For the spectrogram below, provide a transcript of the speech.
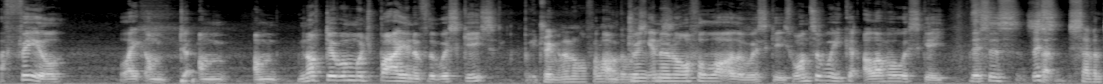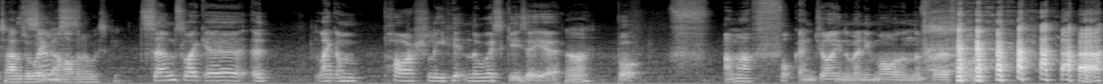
I feel like I'm I'm I'm not doing much buying of the whiskies. But you're drinking an awful lot I'm of the drinking whiskies. an awful lot of the whiskies. Once a week, I'll have a whiskey. This is this Se- seven times a week, I'm having a whiskey. sounds like a, a like I'm partially hitting the whiskies here, Huh? but f- I'm not fuck enjoying them any more than the first one.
